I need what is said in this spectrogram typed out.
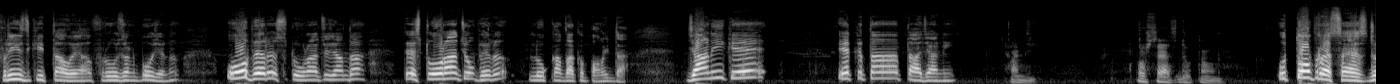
ਫਰੀਜ਼ ਕੀਤਾ ਹੋਇਆ ਫਰੋਜ਼ਨ ਭੋਜਨ ਉਹ ਫਿਰ ਸਟੋਰਾਂ 'ਚ ਜਾਂਦਾ ਤੇ ਸਟੋਰਾਂ 'ਚੋਂ ਫਿਰ ਲੋਕਾਂ ਤੱਕ ਪਹੁੰਚਦਾ। ਜਾਣੀ ਕਿ ਇੱਕ ਤਾਂ ਤਾਜ਼ਾ ਨਹੀਂ। ਹਾਂਜੀ। ਪ੍ਰੋਸੈਸਡ ਉਤੋਂ। ਉੱਤੋਂ ਪ੍ਰੋਸੈਸਡ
